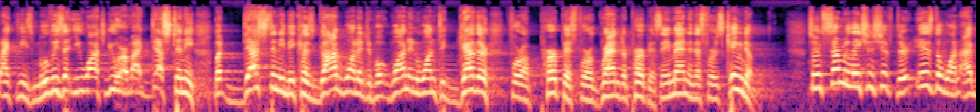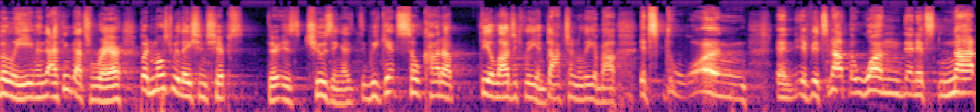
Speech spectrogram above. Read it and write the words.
like these movies that you watch. You are my destiny. But destiny because God wanted to put one and one together for a purpose, for a grander purpose. Amen? And that's for his kingdom. So, in some relationships, there is the one I believe, and I think that's rare, but most relationships, there is choosing. We get so caught up theologically and doctrinally about it's the one, and if it's not the one, then it's not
